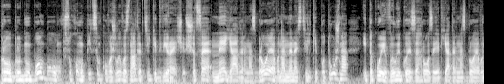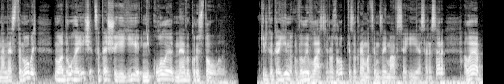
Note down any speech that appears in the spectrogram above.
Про брудну бомбу в сухому підсумку важливо знати тільки дві речі: що це не ядерна зброя, вона не настільки потужна і такої великої загрози, як ядерна зброя, вона не становить. Ну а друга річ це те, що її ніколи не використовували. Кілька країн вели власні розробки, зокрема, цим займався і СРСР, але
